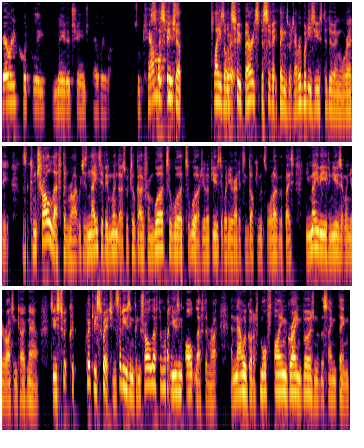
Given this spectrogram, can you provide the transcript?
very quickly made a change everywhere. So camel so this feature, plays on two very specific things which everybody's used to doing already. There's a control left and right, which is native in Windows, which will go from word to word to word. You'll have used it when you're editing documents all over the place. You maybe even use it when you're writing code now. So you quickly switch. Instead of using control left and right, using alt left and right. And now we've got a more fine-grained version of the same thing,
